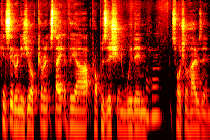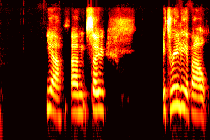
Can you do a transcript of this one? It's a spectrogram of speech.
considering is your current state of the art proposition within mm-hmm. social housing? Yeah. Um, so it's really about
